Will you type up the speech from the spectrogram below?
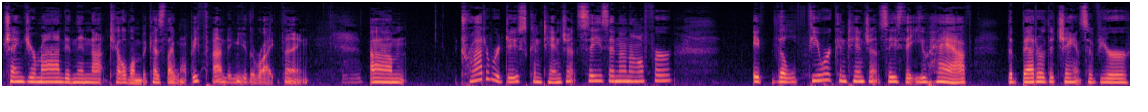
change your mind and then not tell them because they won't be finding you the right thing. Um, try to reduce contingencies in an offer. If the fewer contingencies that you have, the better the chance of your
